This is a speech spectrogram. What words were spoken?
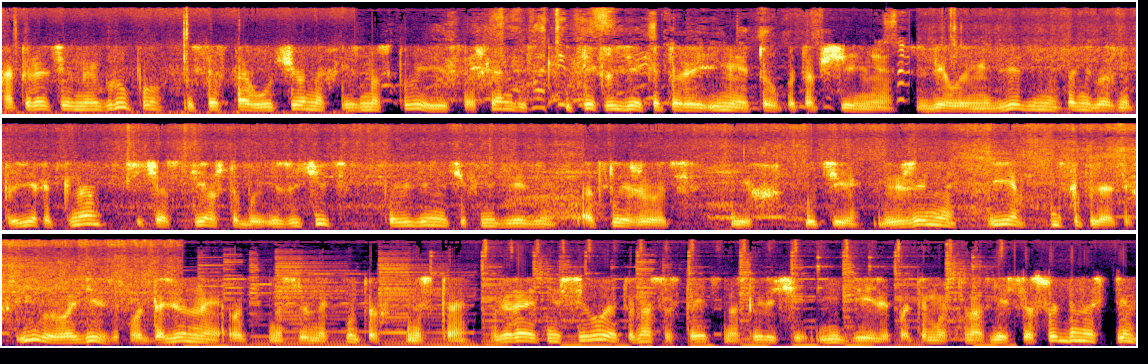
оперативную группу из состава ученых из Москвы и из Архангельска. И тех людей, которые имеют опыт общения с белыми медведями, они должны приехать к нам сейчас с тем, чтобы изучить поведение этих медведей, отслеживать их пути движения и усыплять их, и выводить в отдаленные от населенных пунктов места. Вероятнее всего, это у нас состоится на следующей неделе, потому что у нас есть особенности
